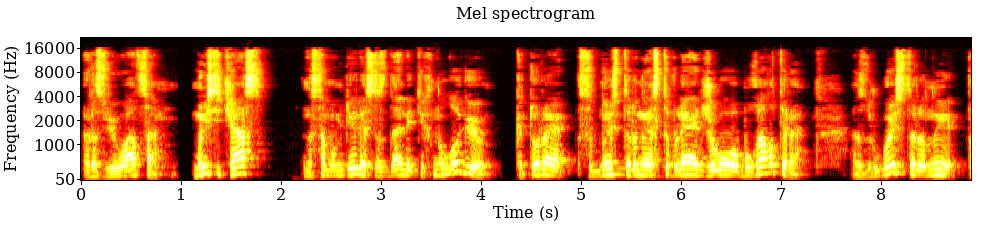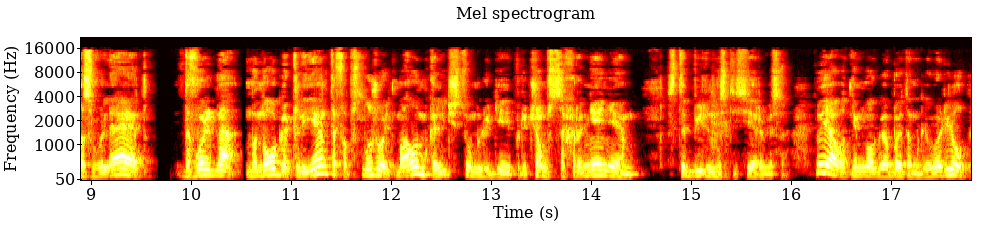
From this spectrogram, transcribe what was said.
развиваться. Мы сейчас на самом деле создали технологию, которая, с одной стороны, оставляет живого бухгалтера, а с другой стороны, позволяет довольно много клиентов обслуживать малым количеством людей, причем с сохранением стабильности сервиса. Ну, я вот немного об этом говорил,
